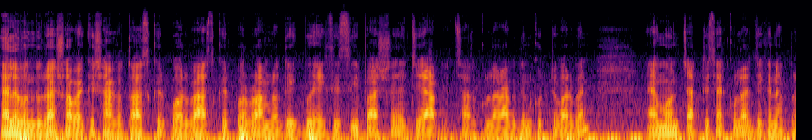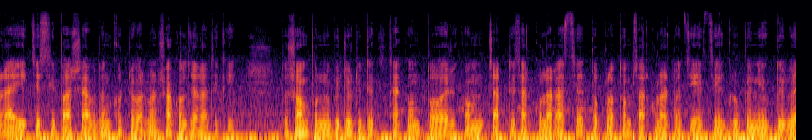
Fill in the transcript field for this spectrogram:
হ্যালো বন্ধুরা, সবাইকে স্বাগত। আজকের পর্বে আজকের পর্বে আমরা দেখব এসএসসি পাশে যে সার্কুলার আবেদন করতে পারবেন। এমন চারটি সার্কুলার যেখানে আপনারা এইচএসসি পাশে আবেদন করতে পারবেন সকল জেলা থেকেই তো সম্পূর্ণ ভিডিওটি দেখতে থাকুন। তো এরকম চারটি সার্কুলার আছে। তো প্রথম সার্কুলারটা হচ্ছে এসিএ গ্রুপে নিয়োগ দেবে।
